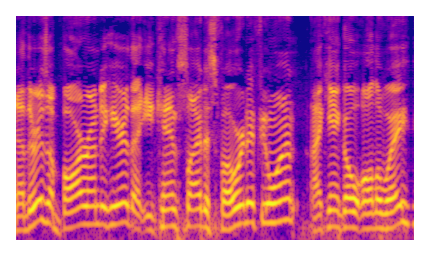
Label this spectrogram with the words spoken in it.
Now there is a bar under here that you can slide us forward if you want. I can't go all the way,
